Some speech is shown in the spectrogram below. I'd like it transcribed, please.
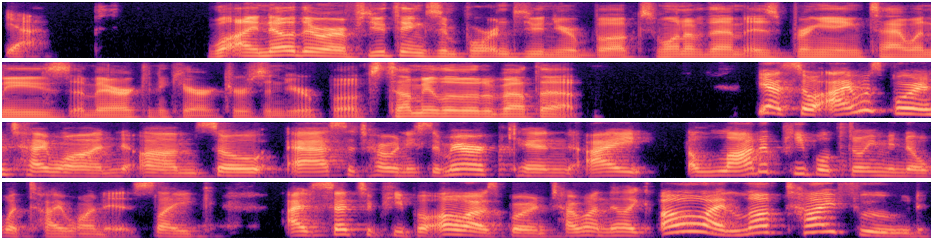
yeah. Well, I know there are a few things important to you in your books. One of them is bringing Taiwanese American characters into your books. Tell me a little bit about that. Yeah, so I was born in Taiwan. Um, so as a Taiwanese American, I a lot of people don't even know what Taiwan is. Like I've said to people, "Oh, I was born in Taiwan." They're like, "Oh, I love Thai food,"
